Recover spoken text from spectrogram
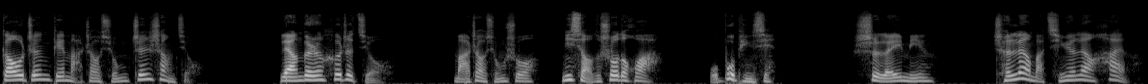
高真给马兆雄斟上酒，两个人喝着酒。马兆雄说：“你小子说的话，我不凭信。是雷鸣、陈亮把秦元亮害了，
